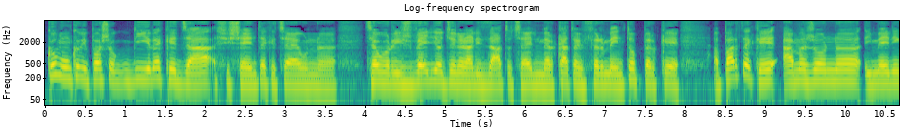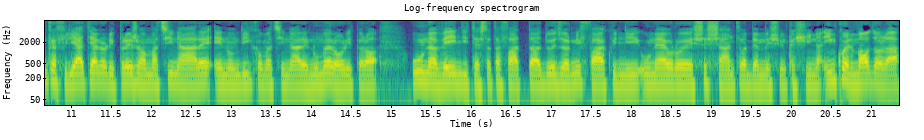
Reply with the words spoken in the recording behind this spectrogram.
Comunque vi posso dire che già si sente che c'è un, c'è un risveglio generalizzato, c'è il mercato in fermento perché a parte che Amazon, i mailing affiliati hanno ripreso a macinare e non dico macinare numeroni, però una vendita è stata fatta due giorni fa, quindi 1,60 euro l'abbiamo messo in cascina. In quel modo là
